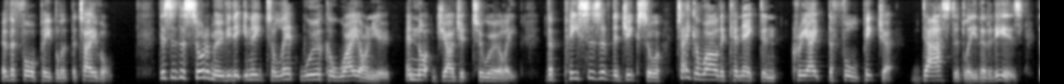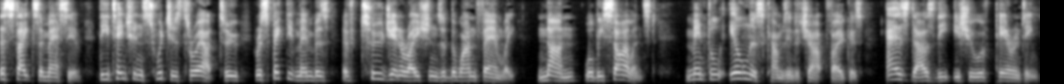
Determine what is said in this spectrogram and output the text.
of the four people at the table. This is the sort of movie that you need to let work away on you and not judge it too early. The pieces of the jigsaw take a while to connect and create the full picture. Dastardly that it is, the stakes are massive. The attention switches throughout to respective members of two generations of the one family. None will be silenced. Mental illness comes into sharp focus, as does the issue of parenting.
